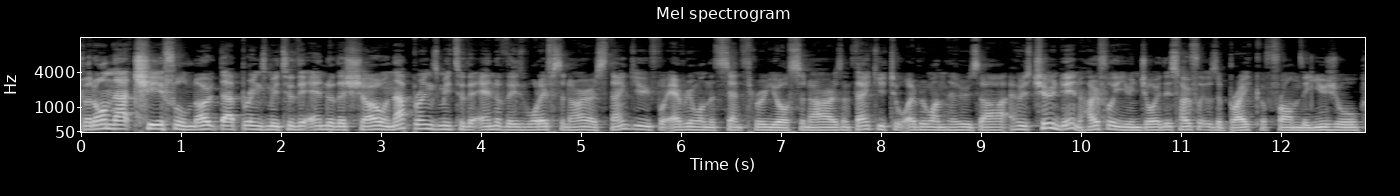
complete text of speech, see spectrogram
but on that cheerful note, that brings me to the end of the show, and that brings me to the end of these what if scenarios. Thank you for everyone that sent through your scenarios, and thank you to everyone who's uh, who's tuned in. Hopefully you enjoyed this. Hopefully it was a break from the usual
